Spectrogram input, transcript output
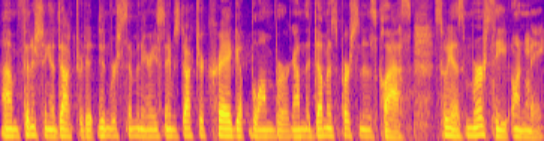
um, finishing a doctorate at Denver Seminary. His name is Dr. Craig Blomberg. I'm the dumbest person in his class, so he has mercy on me.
